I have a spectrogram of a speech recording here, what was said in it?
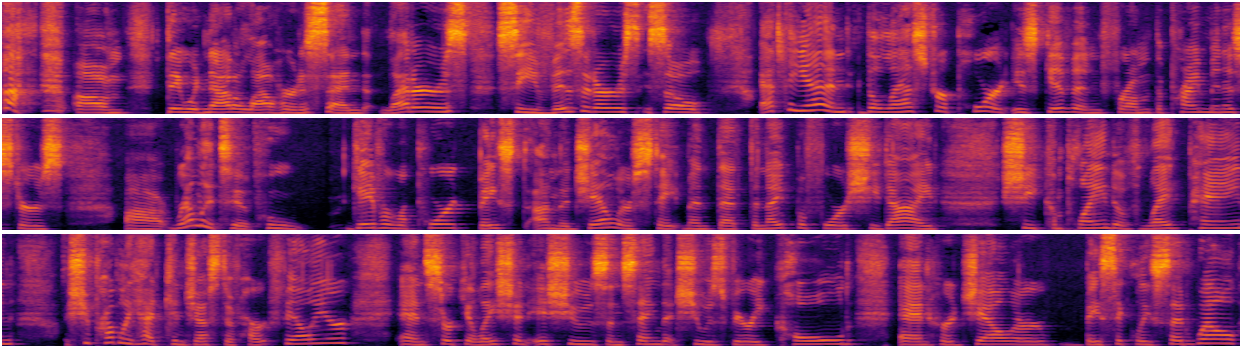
um, they would not allow her to send letters, see visitors. So at the end, the last report is given from the prime minister's uh, relative who gave a report based on the jailer's statement that the night before she died, she complained of leg pain. She probably had congestive heart failure and circulation issues, and saying that she was very cold. And her jailer basically said, Well,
